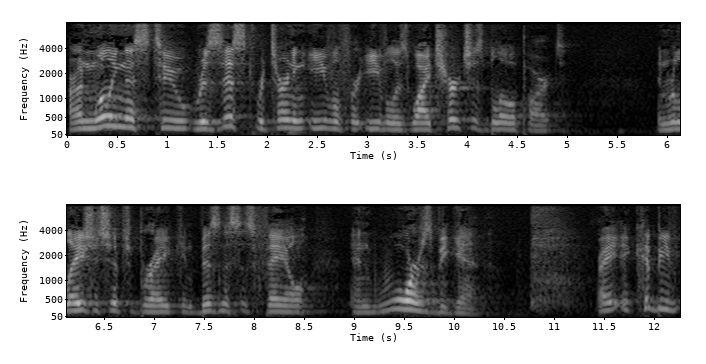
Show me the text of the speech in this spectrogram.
Our unwillingness to resist returning evil for evil is why churches blow apart, and relationships break, and businesses fail, and wars begin. Right? It could be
